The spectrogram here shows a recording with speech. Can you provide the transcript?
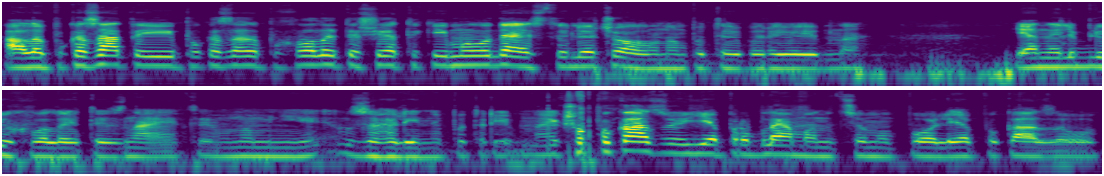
Але показати і показати, похвалити, що я такий молодець, то для чого воно потрібно? Я не люблю хвалити, знаєте, воно мені взагалі не потрібно. Якщо показую, є проблема на цьому полі, я показував,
